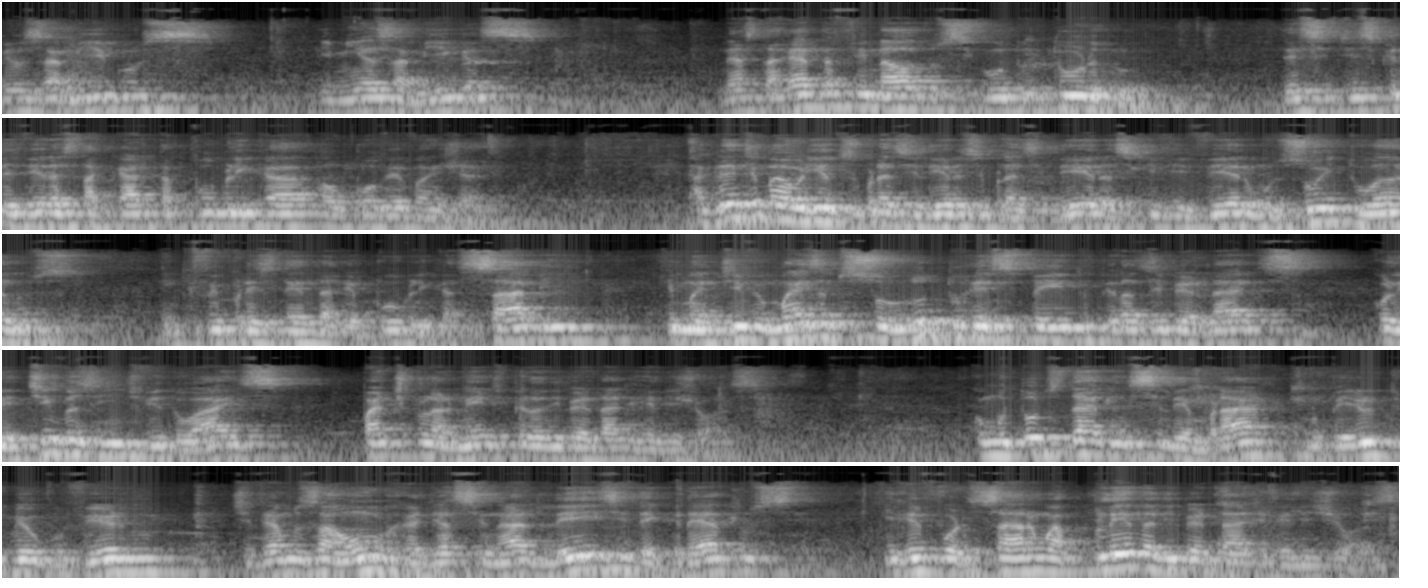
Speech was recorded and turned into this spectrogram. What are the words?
meus amigos e minhas amigas, nesta reta final do segundo turno, decidi escrever esta carta pública ao povo evangélico. A grande maioria dos brasileiros e brasileiras que viveram os oito anos em que fui presidente da República sabe que mantive o mais absoluto respeito pelas liberdades coletivas e individuais, particularmente pela liberdade religiosa. Como todos devem se lembrar, no período do meu governo, tivemos a honra de assinar leis e decretos que reforçaram a plena liberdade religiosa.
